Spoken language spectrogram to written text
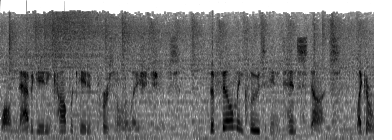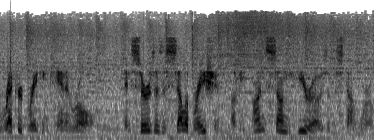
while navigating complicated personal relationships. The film includes intense stunts, like a record-breaking cannon roll, and serves as a celebration of the unsung heroes of the stunt world.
